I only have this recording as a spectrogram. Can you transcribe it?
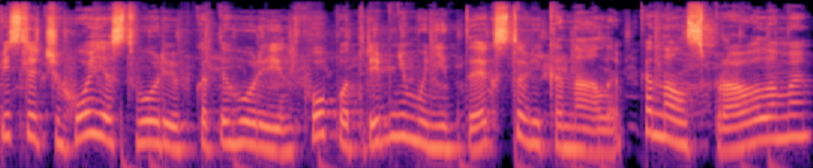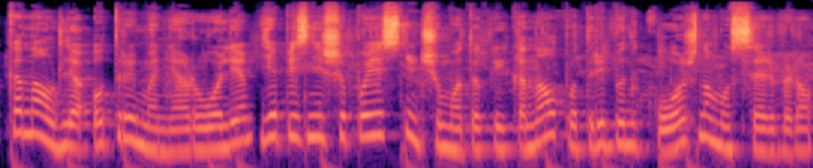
Після чого я створюю в категорії інфо потрібні мені текстові канали, канал з правилами, канал для отримання ролі. Я пізніше поясню, чому такий канал потрібен кожному серверу.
